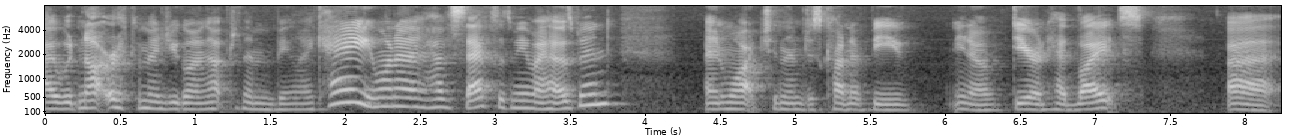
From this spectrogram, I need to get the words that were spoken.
I would not recommend you going up to them and being like, "Hey, you want to have sex with me and my husband?" and watching them just kind of be, you know, deer in headlights. Uh,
